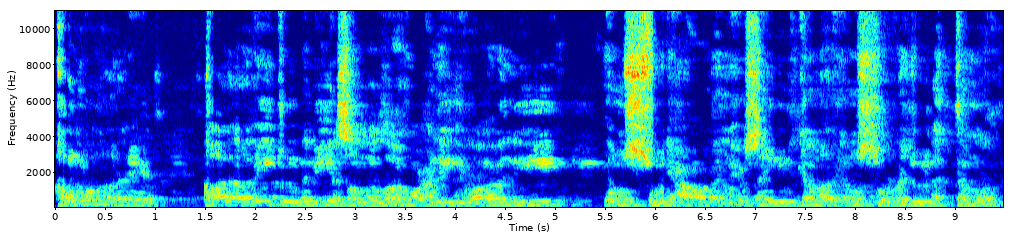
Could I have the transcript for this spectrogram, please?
قال والله رأيت. قال رأيت النبي صلى الله عليه وآله يمص لعرب الحسين كما يمص الرجل التمر.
